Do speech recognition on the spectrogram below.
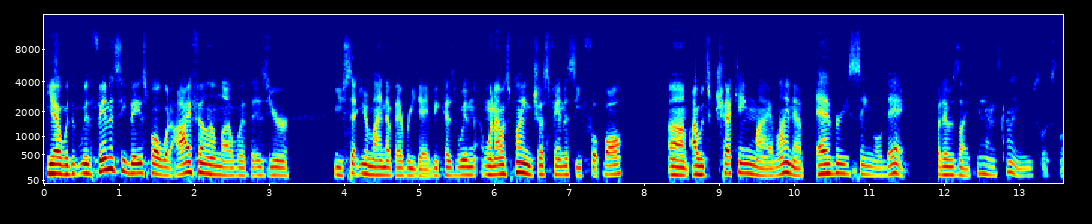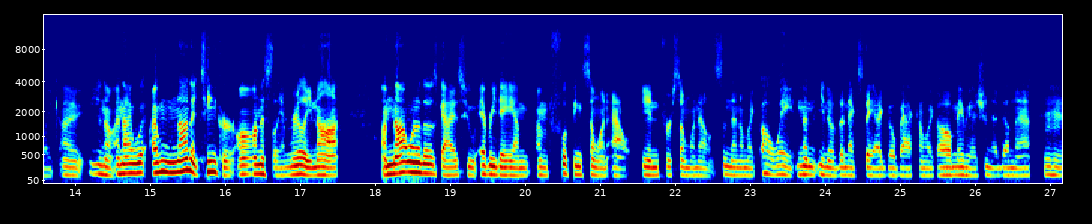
yeah, with with fantasy baseball, what I fell in love with is your you set your lineup every day because when when I was playing just fantasy football, um, I was checking my lineup every single day. But it was like, man, it's kind of useless. Like I, you know, and I w- I'm not a tinker, honestly. I'm really not. I'm not one of those guys who every day I'm I'm flipping someone out in for someone else, and then I'm like, oh wait, and then you know the next day I go back and I'm like, oh maybe I shouldn't have done that, hmm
